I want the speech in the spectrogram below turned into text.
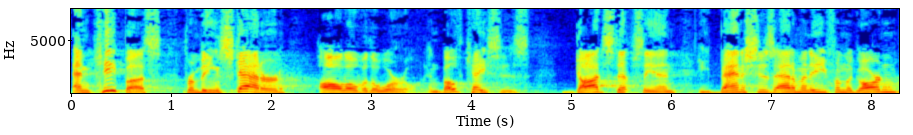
and keep us from being scattered all over the world. In both cases, God steps in. He banishes Adam and Eve from the garden.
